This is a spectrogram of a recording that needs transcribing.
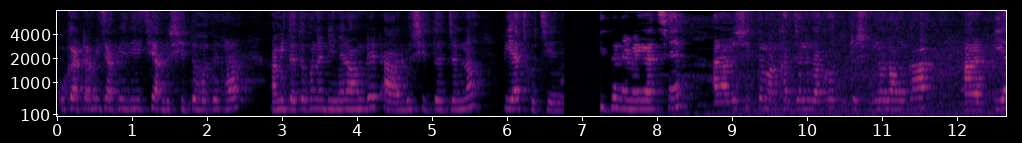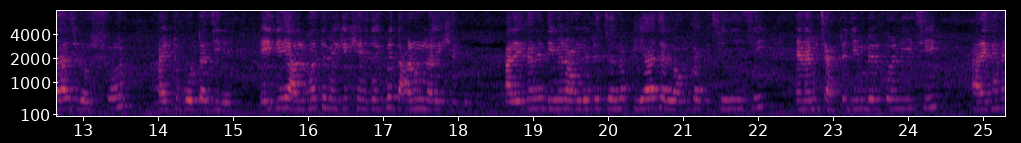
কুকারটা আমি চাপিয়ে দিয়েছি, আলু সিদ্ধ হতে থাক। আমি ততক্ষণে ডিমের অমলেট আর আলু সিদ্ধর জন্য পেঁয়াজ কুচিয়ে নিই। সিদ্ধ নেমে গেছে। আর আলু সিদ্ধ মাখার জন্য দেখো দুটো শুকনো লঙ্কা আর পেঁয়াজ, রসুন আর একটু গোটা জিরে। এই দিয়ে আলু ভাতে মেখে খেয়ে দেখবে দারুণ লাগে খেতে। আর এখানে ডিমের অমলেটের জন্য পেঁয়াজ আর লঙ্কা কুচিয়ে নিয়েছি। এখানে আমি চারটে ডিম বের করে নিয়েছি। আর এখানে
